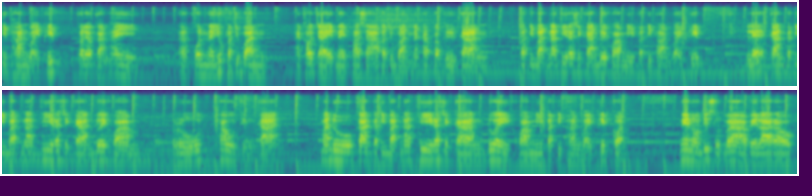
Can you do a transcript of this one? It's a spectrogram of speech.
ฏิพันธ์ไหวพริบก็แล้วกันให้อ่าคนในยุคปัจจุบันเข้าใจในภาษาปัจจุบันนะครับ ก็คือการ ปฏิบัติหน้าที่ราชการด้วยความมีปฏิพันธ์ไหวพริบ และการปฏิบัติหน้าที่ราชการด้วยความรู้เท่าถึงการ มาดูการปฏิบัติหน้าที่ราชการด้วยความมีปฏิพันธ์ไหวพริบก่อน แน่นอนที่สุดว่าเวลาเราป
